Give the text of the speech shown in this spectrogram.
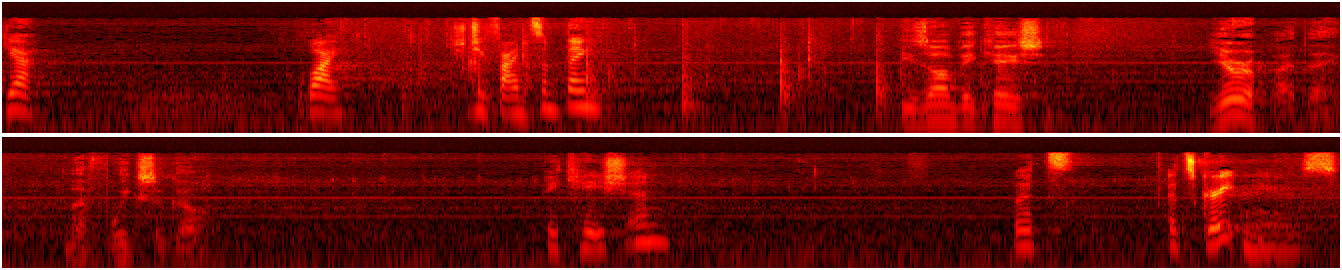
Yeah. Why? Did you find something? He's on vacation. Europe, I think. Left weeks ago. Vacation? It's it's great news.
